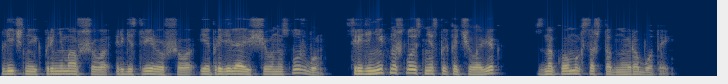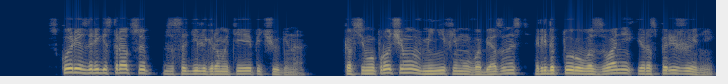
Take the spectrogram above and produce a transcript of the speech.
лично их принимавшего, регистрировавшего и определяющего на службу, среди них нашлось несколько человек, знакомых со штабной работой. Вскоре за регистрацию засадили Грамотея Пичугина, ко всему прочему вменив ему в обязанность редактуру воззваний и распоряжений,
